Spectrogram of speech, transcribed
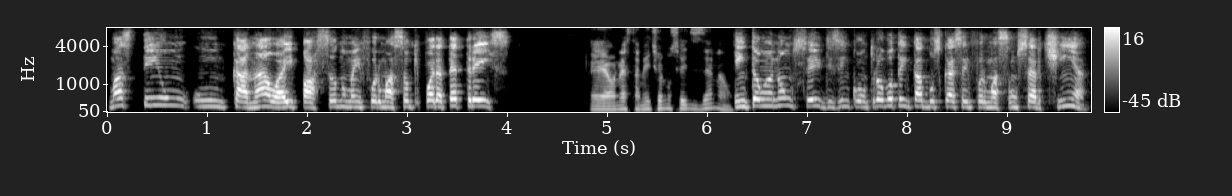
Mas tem um, um canal aí passando uma informação que pode até três. É, honestamente, eu não sei dizer, não. Então eu não sei, desencontrou. Vou tentar buscar essa informação certinha.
